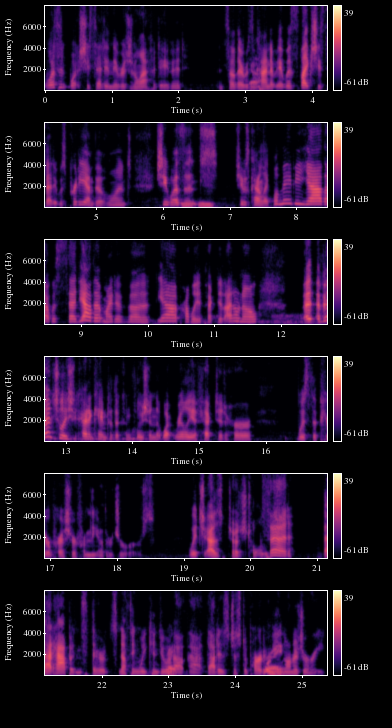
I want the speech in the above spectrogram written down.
wasn't what she said in the original affidavit. And so there was Yeah. kind of, it was like she said, it was pretty ambivalent. She wasn't, Mhm. She was kind of like, well, maybe, yeah, that was said. Yeah, that might have, uh, yeah, probably affected. I don't know. Eventually, she kind of came to the conclusion that what really affected her was the peer pressure from the other jurors, which, as Judge Toal said, that happens. There's nothing we can do Right. about that. That is just a part of being on a jury.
